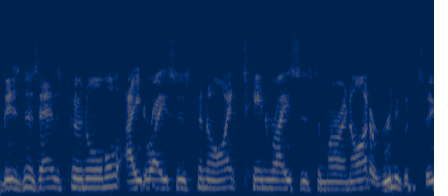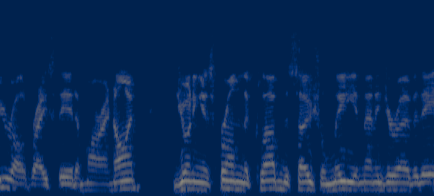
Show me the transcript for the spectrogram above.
business as per normal. Eight races tonight, 10 races tomorrow night. A really good two year old race there tomorrow night. Joining us from the club, the social media manager over there,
